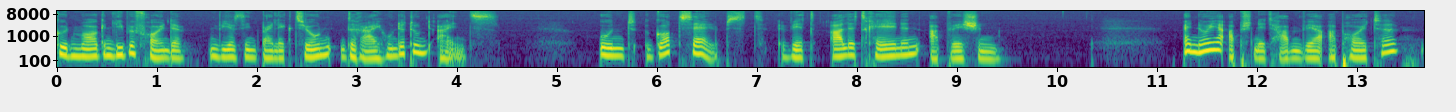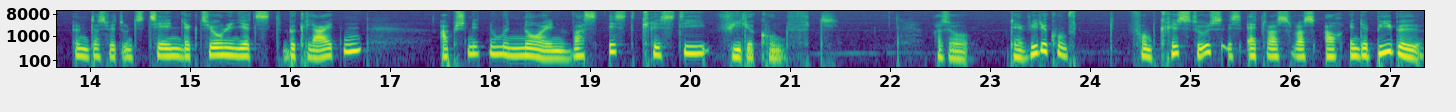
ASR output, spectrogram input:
Guten Morgen, liebe Freunde. Wir sind bei Lektion 301. Und Gott selbst wird alle Tränen abwischen. Ein neuer Abschnitt haben wir ab heute, und das wird uns zehn Lektionen jetzt begleiten. Abschnitt Nummer 9. Was ist Christi Wiederkunft? Also, der Wiederkunft vom Christus ist etwas, was auch in der Bibel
